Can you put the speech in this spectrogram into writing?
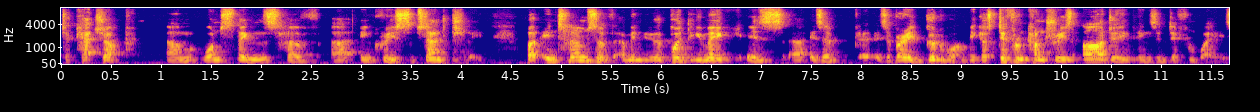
to catch up um, once things have uh, increased substantially. But in terms of, I mean, the point that you make is uh, is a is a very good one because different countries are doing things in different ways,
